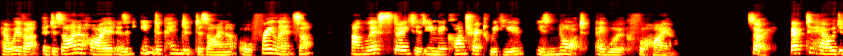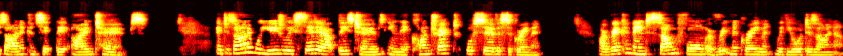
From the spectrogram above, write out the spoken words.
However, a designer hired as an independent designer or freelancer, unless stated in their contract with you, is not a work for hire. So, back to how a designer can set their own terms. A designer will usually set out these terms in their contract or service agreement. I recommend some form of written agreement with your designer.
